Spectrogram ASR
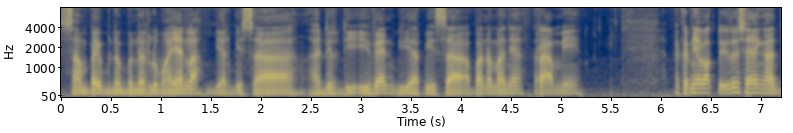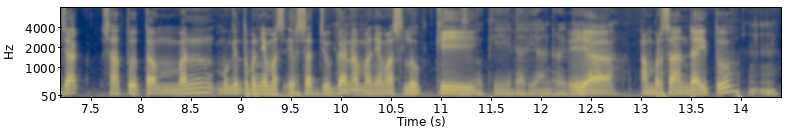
sampai benar-benar lumayan lah biar bisa hadir di event, biar bisa apa namanya rame. Akhirnya waktu itu saya ngajak satu temen, mungkin temennya Mas Irsyad juga, namanya Mas Luki. Lucky dari Android. Iya, Ambersanda itu. Mm-mm.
